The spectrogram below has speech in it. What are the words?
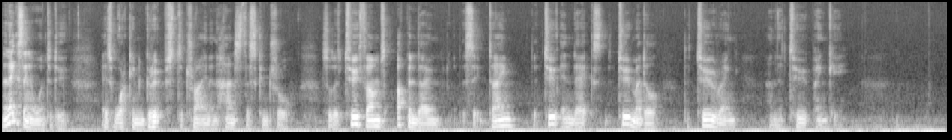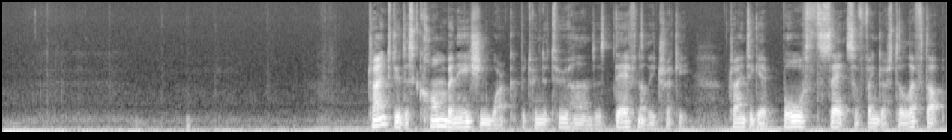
The next thing I want to do is work in groups to try and enhance this control. So the two thumbs up and down at the same time, the two index, the two middle, the two ring and the two pinky. Trying to do this combination work between the two hands is definitely tricky trying to get both sets of fingers to lift up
